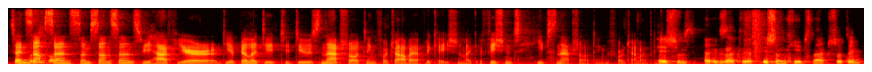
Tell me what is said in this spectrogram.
So in some stuff. sense, in some sense, we have here the ability to do snapshotting for Java application, like efficient heap snapshotting for Java application. Efficient, exactly, efficient heap snapshotting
